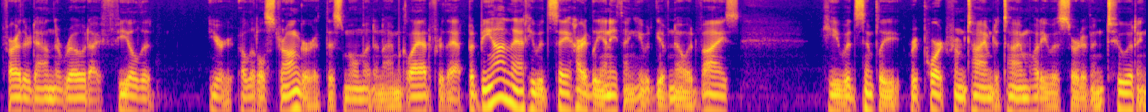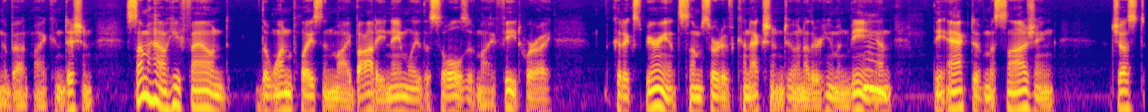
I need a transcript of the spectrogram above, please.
farther down the road, I feel that you're a little stronger at this moment, and I'm glad for that. But beyond that, he would say hardly anything. He would give no advice he would simply report from time to time what he was sort of intuiting about my condition. Somehow he found the one place in my body, namely the soles of my feet, where I could experience some sort of connection to another human being. Mm. And the act of massaging just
